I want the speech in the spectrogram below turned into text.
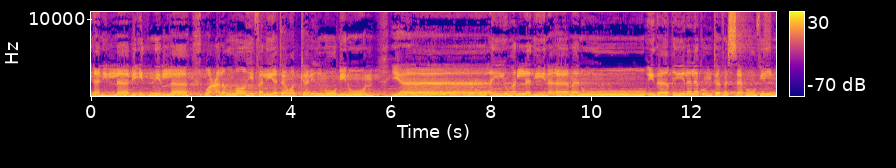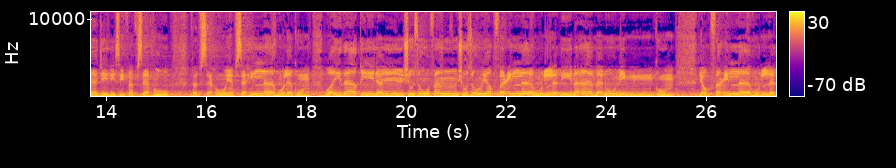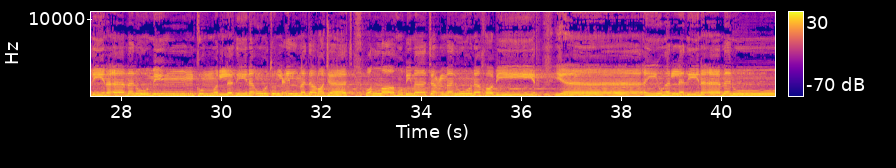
شيئا إلا بإذن الله وعلى الله فليتوكل المؤمنون. يا أيها الذين آمنوا إذا قيل لكم تفسحوا في المجلس فافسحوا فافسحوا يفسح الله لكم. وإذا قيل انشزوا فانشزوا يرفع الله الذين آمنوا منكم. يرفع الله الذين آمنوا منكم والذين أوتوا العلم درجات والله بما تعملون خبير. يا أيها الذين آمنوا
